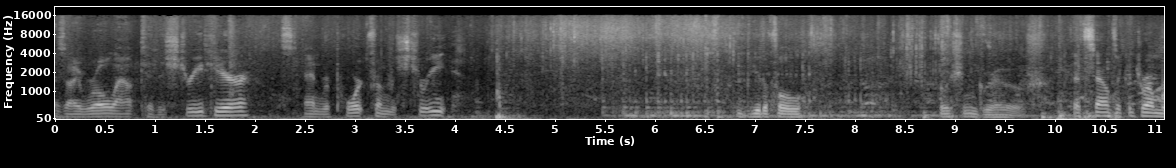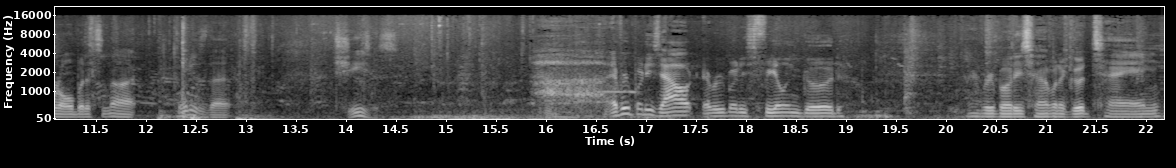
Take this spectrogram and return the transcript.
As I roll out to the street here and report from the street, beautiful Ocean Grove. That sounds like a drum roll, but it's not. What is that? Jesus. Everybody's out, everybody's feeling good, everybody's having a good time.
